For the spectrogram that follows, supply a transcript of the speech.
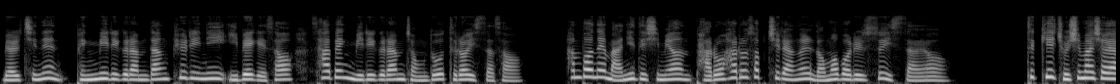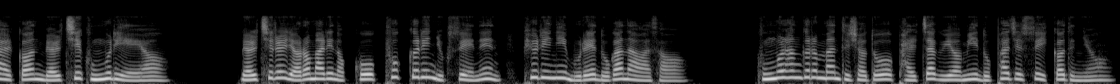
멸치는 100mg당 퓨린이 200에서 400mg 정도 들어있어서 한 번에 많이 드시면 바로 하루 섭취량을 넘어버릴 수 있어요. 특히 조심하셔야 할 건 멸치 국물이에요. 멸치를 여러 마리 넣고 푹 끓인 육수에는 퓨린이 물에 녹아 나와서 국물 한 그릇만 드셔도 발작 위험이 높아질 수 있거든요.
